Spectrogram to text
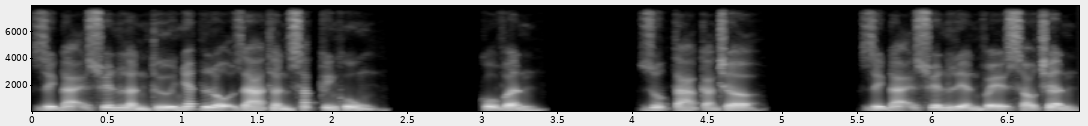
Dịch đại xuyên lần thứ nhất lộ ra thần sắc kinh khủng. Cổ vân. Giúp ta cản trở. Dịch đại xuyên liền về sau chân.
